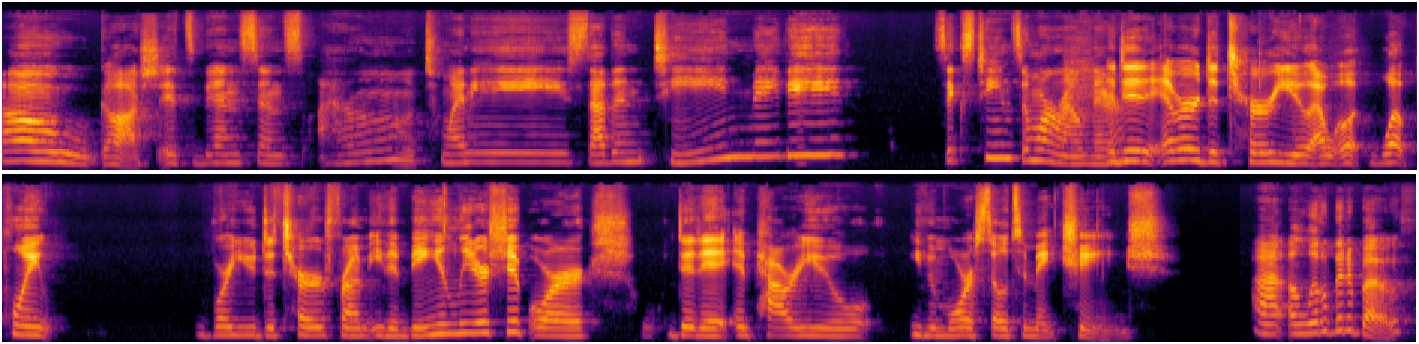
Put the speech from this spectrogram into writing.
Oh gosh, it's been since I don't know, 2017, maybe 16, somewhere around there. And did it ever deter you? At what, what point were you deterred from even being in leadership, or did it empower you even more so to make change? Uh, a little bit of both.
